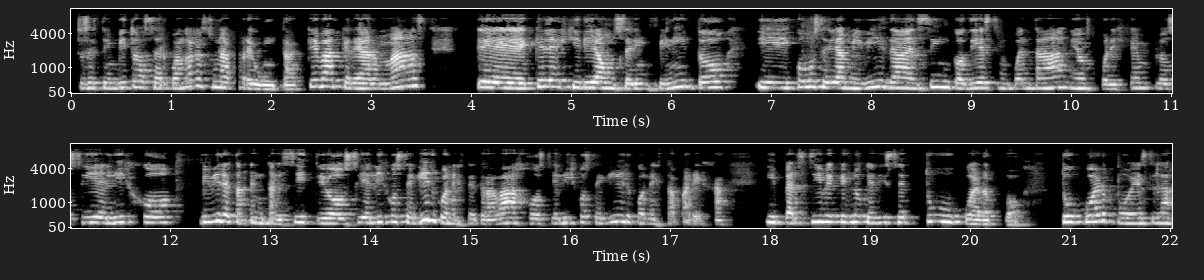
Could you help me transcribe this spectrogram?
Entonces, te invito a hacer, cuando hagas una pregunta, ¿qué va a crear más? Eh, ¿Qué elegiría un ser infinito? ¿Y cómo sería mi vida en 5, 10, 50 años, por ejemplo, si elijo vivir en tal sitio, si elijo seguir con este trabajo, si elijo seguir con esta pareja? Y percibe qué es lo que dice tu cuerpo. Tu cuerpo es la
